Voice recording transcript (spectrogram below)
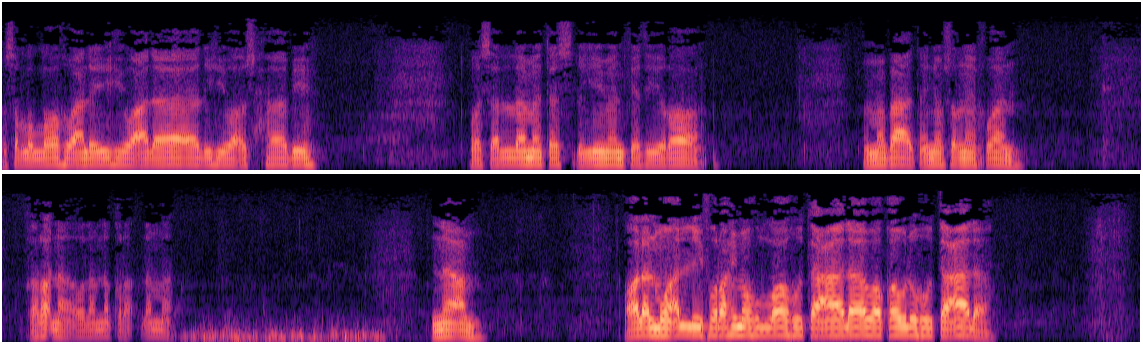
وصلى الله عليه وعلى آله وأصحابه وسلم تسليما كثيرا. أما بعد أين وصلنا يا إخوان؟ قرأنا أو لم نقرأ؟ لما؟ نعم. قال المؤلف رحمه الله تعالى وقوله تعالى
